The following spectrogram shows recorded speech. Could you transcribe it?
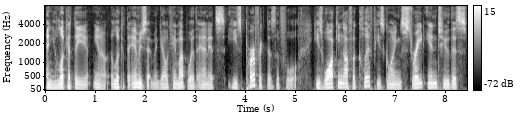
And you look at the you know look at the image that Miguel came up with, and it's he's perfect as the fool. He's walking off a cliff. He's going straight into this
